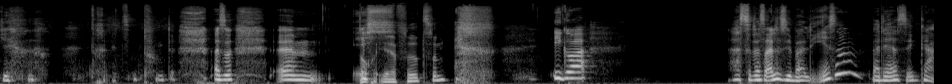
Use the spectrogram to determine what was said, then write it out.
ja, 13 Punkte. Also, ähm, Doch ich, eher 14? Igor, hast du das alles überlesen? War dir das egal?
